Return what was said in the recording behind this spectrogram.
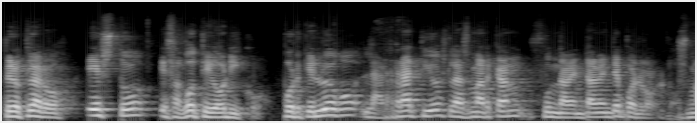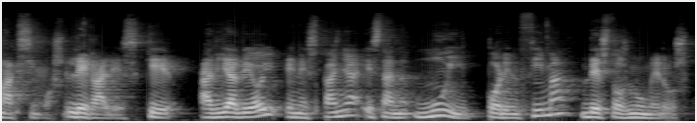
Pero claro, esto es algo teórico, porque luego las ratios las marcan fundamentalmente por los máximos legales, que a día de hoy en España están muy por encima de estos números.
